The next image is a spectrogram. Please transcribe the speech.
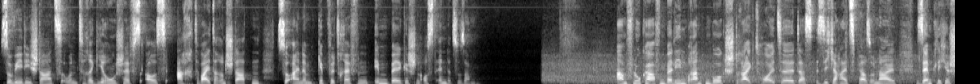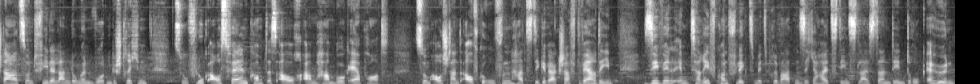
sowie die Staats- und Regierungschefs aus acht weiteren Staaten zu einem Gipfeltreffen im belgischen Ostende zusammen. Am Flughafen Berlin-Brandenburg streikt heute das Sicherheitspersonal. Sämtliche Starts und viele Landungen wurden gestrichen. Zu Flugausfällen kommt es auch am Hamburg Airport. Zum Ausstand aufgerufen hat die Gewerkschaft Verdi. Sie will im Tarifkonflikt mit privaten Sicherheitsdienstleistern den Druck erhöhen.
